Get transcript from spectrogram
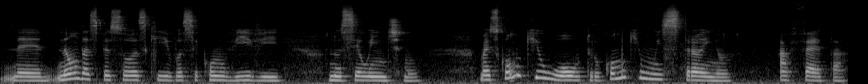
né? Não das pessoas que você convive no seu íntimo. Mas como que o outro, como que um estranho afeta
